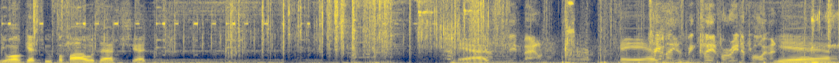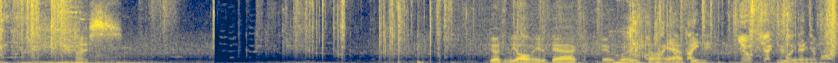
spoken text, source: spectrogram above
You won't get too fa fa with that shit. Cash, Inbound. cash. Teammate has been cleared for redeployment. Yeah. Nice. Good. We all made it back. Everybody's now Contract happy. updated. New objective Yeah. identified.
